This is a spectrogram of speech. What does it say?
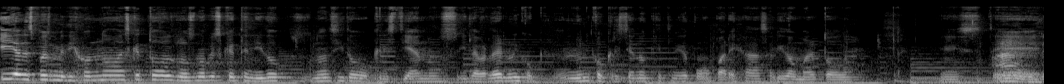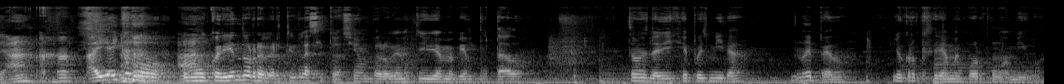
Y ya después me dijo, no, es que todos los novios que he tenido pues, no han sido cristianos. Y la verdad, el único, el único cristiano que he tenido como pareja ha salido mal todo. Este. Ah, ah. Ajá. Ahí hay como, como Ah. queriendo revertir la situación, pero obviamente yo ya me había emputado. Entonces le dije, pues mira, no hay pedo. Yo creo que sería mejor como amigos.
